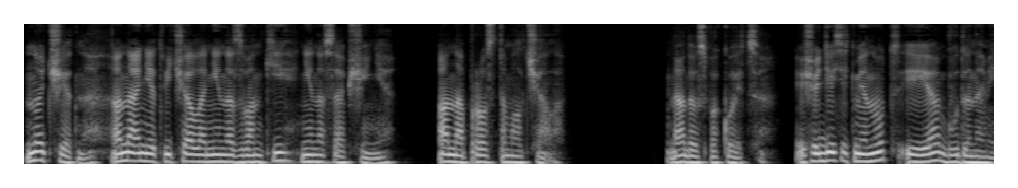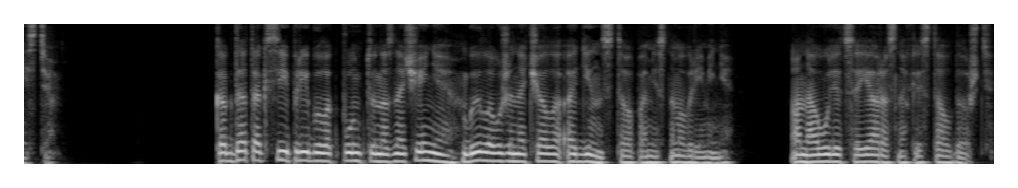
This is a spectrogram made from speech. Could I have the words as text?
Но тщетно, она не отвечала ни на звонки, ни на сообщения. Она просто молчала. Надо успокоиться. Еще десять минут, и я буду на месте. Когда такси прибыло к пункту назначения, было уже начало одиннадцатого по местному времени, а на улице яростно хлестал дождь.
